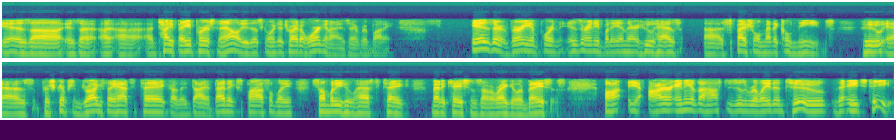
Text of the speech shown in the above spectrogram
is uh, is a, a, a type A personality that's going to try to organize everybody? Is there very important? Is there anybody in there who has uh, special medical needs, who has prescription drugs they have to take, are they diabetics possibly, somebody who has to take medications on a regular basis. Are, are any of the hostages related to the HTs,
